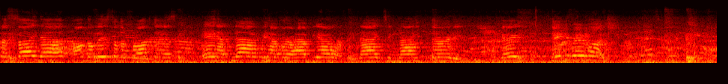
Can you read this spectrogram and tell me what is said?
go to sign up on the list on the front desk. And at 9, we have our happy hour from 9 to 9.30. Okay? Thank you very much.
